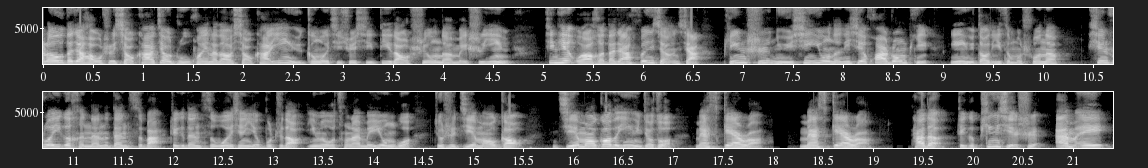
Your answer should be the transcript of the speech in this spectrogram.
Hello，大家好，我是小咖教主，欢迎来到小咖英语，跟我一起学习地道实用的美式英语。今天我要和大家分享一下平时女性用的那些化妆品英语到底怎么说呢？先说一个很难的单词吧，这个单词我以前也不知道，因为我从来没用过，就是睫毛膏。睫毛膏的英语叫做 mascara，mascara，它的这个拼写是 m a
